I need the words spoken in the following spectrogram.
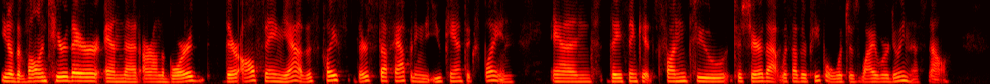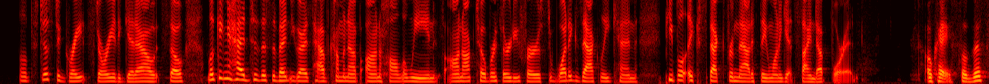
you know, that volunteer there and that are on the board, they're all saying, yeah, this place, there's stuff happening that you can't explain. And they think it's fun to to share that with other people, which is why we're doing this now. Well, it's just a great story to get out. So, looking ahead to this event you guys have coming up on Halloween, it's on October 31st. What exactly can people expect from that if they want to get signed up for it? Okay, so this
